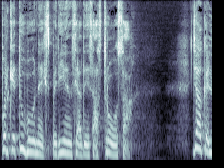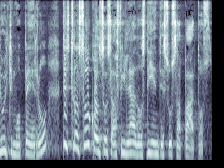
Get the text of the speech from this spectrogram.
porque tuvo una experiencia desastrosa, ya que el último perro destrozó con sus afilados dientes sus zapatos.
